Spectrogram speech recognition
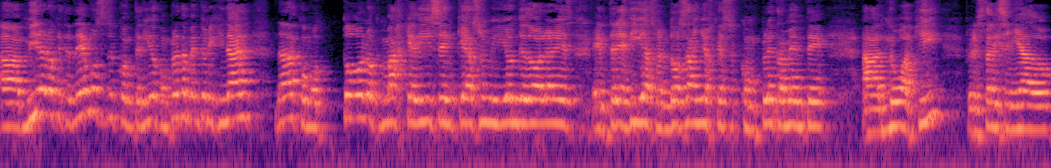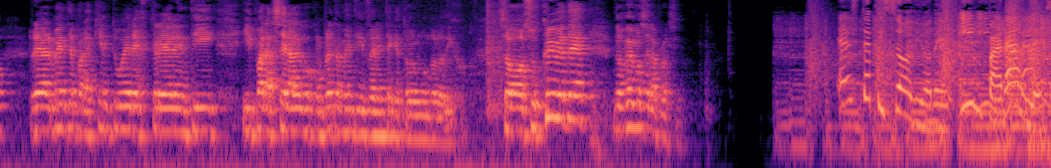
Ah, mira lo que tenemos, es el contenido completamente original, nada como todo lo más que dicen que hace un millón de dólares en tres días o en dos años, que eso es completamente uh, no aquí, pero está diseñado realmente para quien tú eres, creer en ti y para hacer algo completamente diferente que todo el mundo lo dijo. So, suscríbete, nos vemos en la próxima. Este episodio de Imparables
